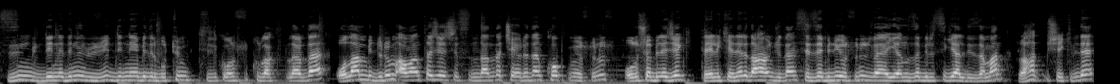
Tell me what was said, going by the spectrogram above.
sizin dinlediğiniz müziği dinleyebilir. Bu tüm silikonsuz kulaklıklarda olan bir durum. Avantaj açısından da çevreden kopmuyorsunuz. Oluşabilecek tehlikeleri daha önceden sezebiliyorsunuz veya yanınıza birisi geldiği zaman rahat bir şekilde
